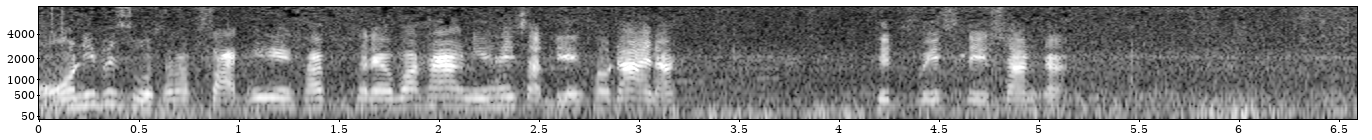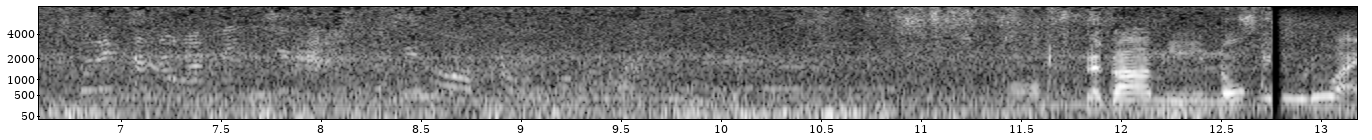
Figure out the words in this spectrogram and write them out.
อ๋อ นี่เป็นสวนสำหรับสัตว์นี่เองครับ แสดงว่าห้างนี้ให้สัตว์เลี้ยงเข้าได้นะ Pet Waste Station ครับ ตัวเล็กจะนอนไม่ดีค่ะไม่นอนค่ะ อ๋อ แล้วก็มีนกให้ดูด้วย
